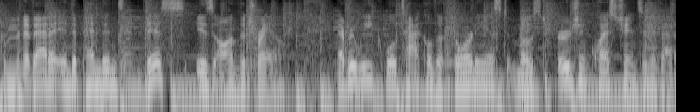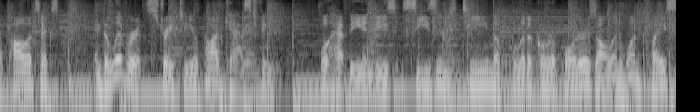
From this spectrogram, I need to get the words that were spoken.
From the Nevada Independent, this is On the Trail. Every week, we'll tackle the thorniest, most urgent questions in Nevada politics and deliver it straight to your podcast feed. We'll have the Indy's seasoned team of political reporters all in one place,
